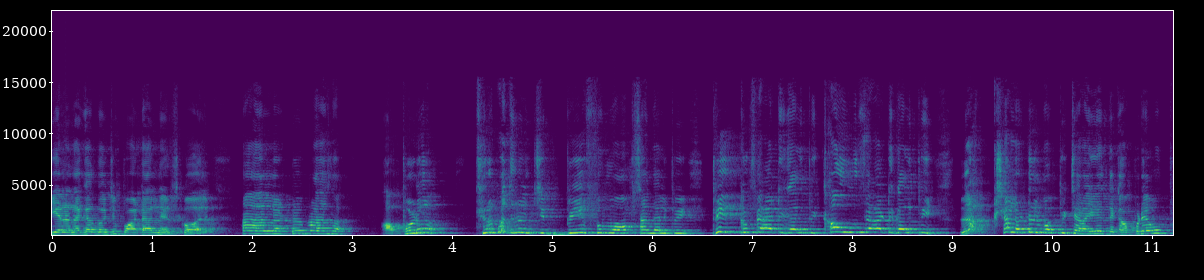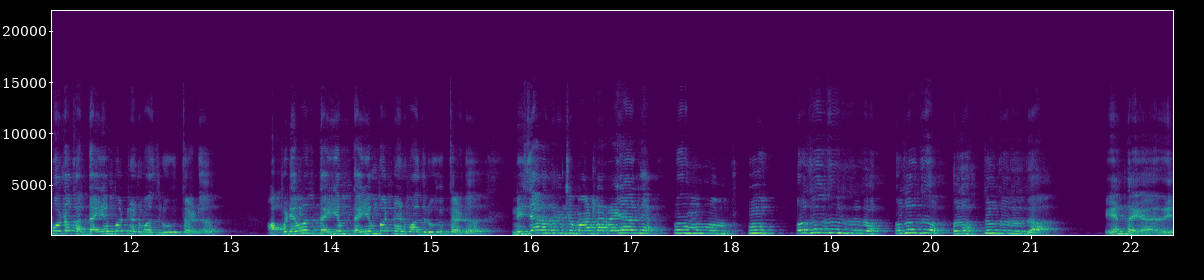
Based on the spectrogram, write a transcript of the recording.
ఈయన దగ్గరకు వచ్చి పాఠాలు నేర్చుకోవాలి ఆ, లడ్డు ప్రాస అప్పుడు తిరుపతి నుంచి బీఫ్ మాంసం కలిపి పిక్ ఫ్యాట్ కలిపి కౌ ఫ్యాట్ కలిపి లక్ష లడ్డులు పంపించారు అయోధ్యకి అప్పుడేమో పొనక దయ్యం పట్టినాడు మాది రూగుతాడు అప్పుడేమో దయ్యం దయ్యం పట్టినాడు మాది రూగుతాడు నిజాల గురించి మాట్లాడరయ్యా ఏందయ్యా అది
